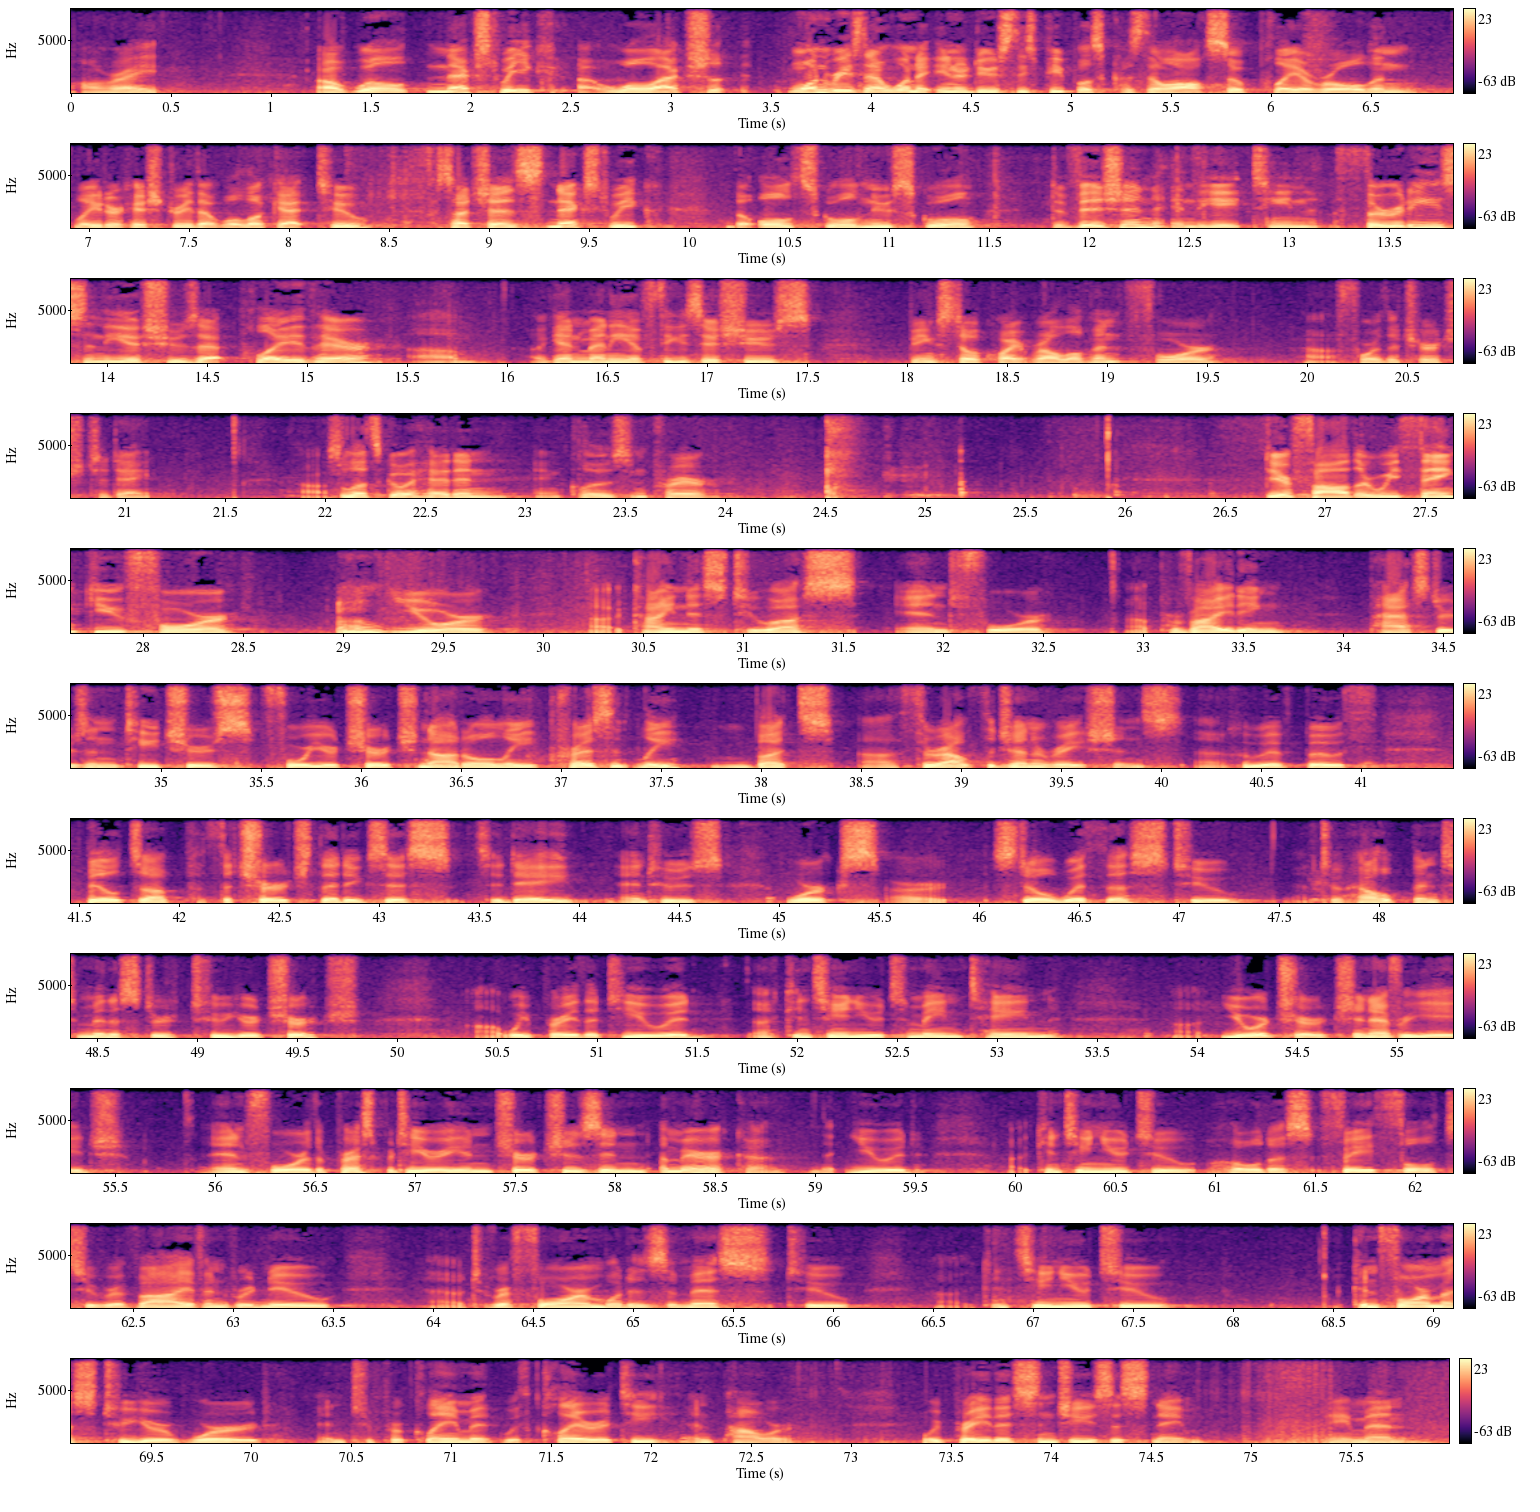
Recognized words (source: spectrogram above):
All right. Uh, well, next week, uh, we'll actually. One reason I want to introduce these people is because they'll also play a role in later history that we'll look at too, such as next week, the old school, new school division in the 1830s and the issues at play there. Um, again, many of these issues being still quite relevant for, uh, for the church today. Uh, so let's go ahead and, and close in prayer. Dear Father, we thank you for your kindness to us and for uh, providing pastors and teachers for your church, not only presently, but uh, throughout the generations, uh, who have both built up the church that exists today and whose works are still with us to, to help and to minister to your church. Uh, we pray that you would uh, continue to maintain your church in every age and for the Presbyterian churches in America, that you would uh, continue to hold us faithful, to revive and renew, uh, to reform what is amiss, to uh, continue to conform us to your word and to proclaim it with clarity and power. We pray this in Jesus' name. Amen.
